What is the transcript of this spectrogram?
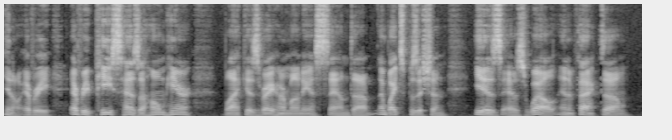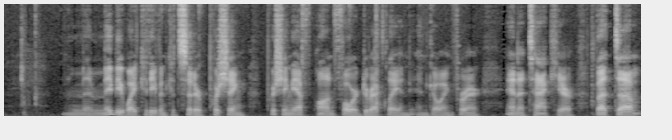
you know every every piece has a home here. Black is very harmonious, and uh, and White's position is as well. And in fact, um, maybe White could even consider pushing pushing the f-pawn forward directly and, and going for an attack here. But, um,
